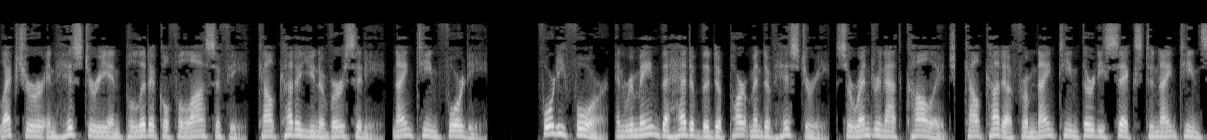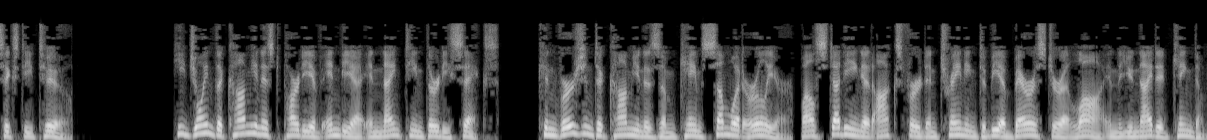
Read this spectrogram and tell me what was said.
lecturer in history and political philosophy, Calcutta University, 1940, 44, and remained the head of the Department of History, Surendranath College, Calcutta from 1936 to 1962. He joined the Communist Party of India in 1936. Conversion to communism came somewhat earlier, while studying at Oxford and training to be a barrister at law in the United Kingdom.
